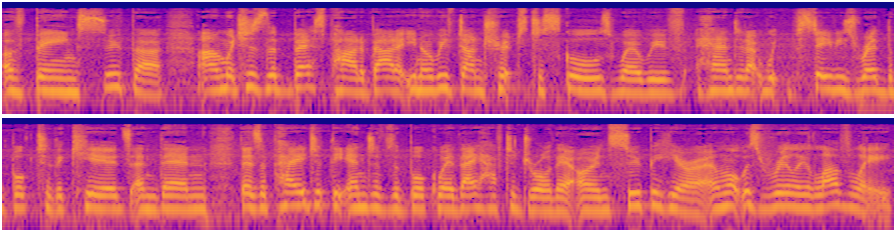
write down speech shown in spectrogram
of being super, um, which is the best part about it. You know, we've done trips to schools where we've handed out, Stevie's read the book to the kids, and then there's a page at the end of the book where they have to draw their own superhero. And what was really lovely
